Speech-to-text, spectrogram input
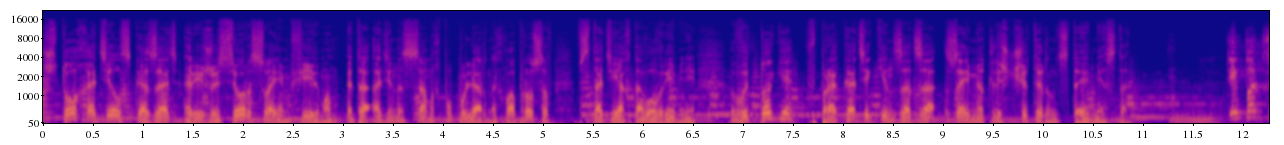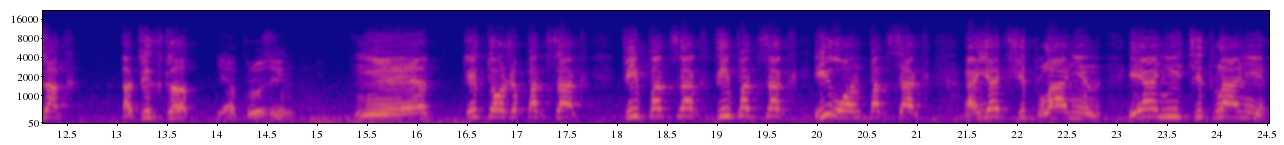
Что хотел сказать режиссер своим фильмом? Это один из самых популярных вопросов в статьях того времени. В итоге в прокате Кинзадза займет лишь 14 место. Ты пацак, а ты кто? Я грузин. Нет, ты тоже пацак. Ты пацак, ты пацак, и он пацак. А я четланин, и они четлане.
